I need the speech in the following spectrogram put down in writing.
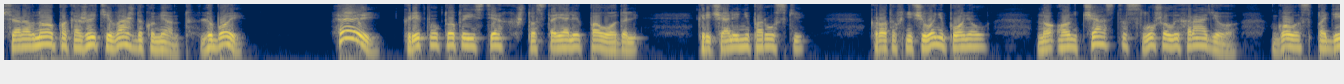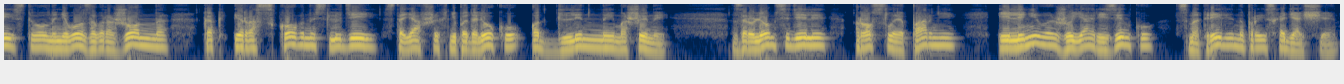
«Все равно покажите ваш документ, любой». «Эй!» — крикнул кто-то из тех, что стояли поодаль. Кричали не по-русски. Кротов ничего не понял, но он часто слушал их радио. Голос подействовал на него завороженно, как и раскованность людей, стоявших неподалеку от длинной машины. За рулем сидели рослые парни и, лениво жуя резинку, смотрели на происходящее.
